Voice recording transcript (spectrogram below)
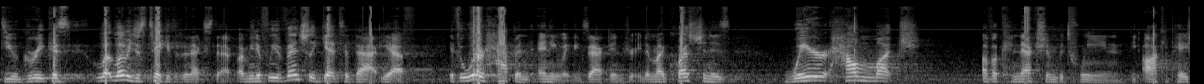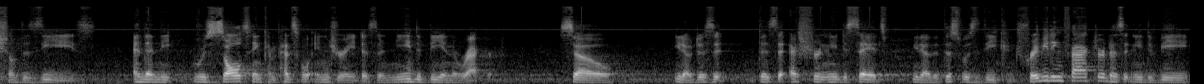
Do you agree? Because let, let, me just take it to the next step. I mean, if we eventually get to that, yeah, if, if it would have happened anyway, the exact injury, then my question is, where, how much of a connection between the occupational disease and then the resulting compensable injury does there need to be in the record? So, you know, does it does the expert need to say it's you know that this was the contributing factor? Does it need to be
